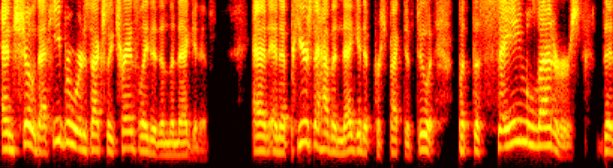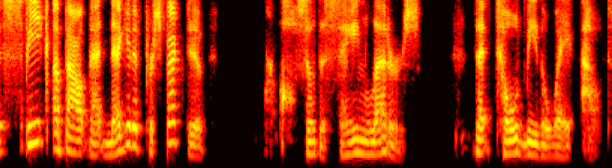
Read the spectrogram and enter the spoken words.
and showed that Hebrew word is actually translated in the negative and it appears to have a negative perspective to it. But the same letters that speak about that negative perspective are also the same letters that told me the way out.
